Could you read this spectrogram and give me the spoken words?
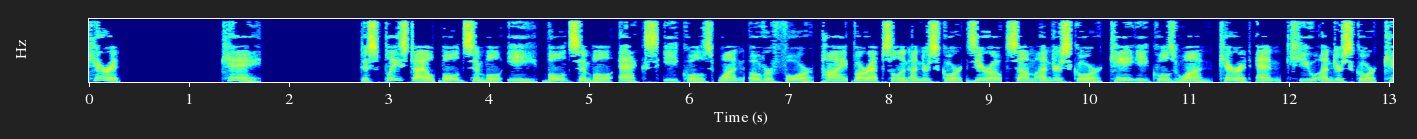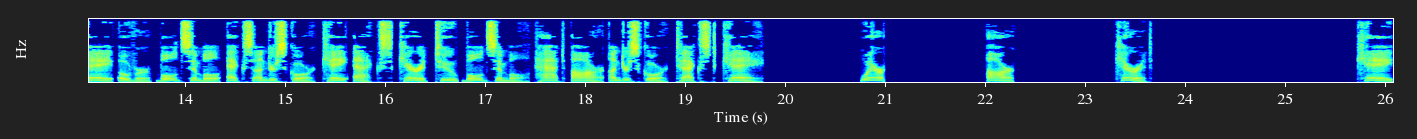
caret k Display style bold symbol e bold symbol x equals one over four pi var epsilon underscore zero sum underscore k equals one caret n q underscore k over bold symbol x underscore k x caret two bold symbol hat r underscore text k, where r caret k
